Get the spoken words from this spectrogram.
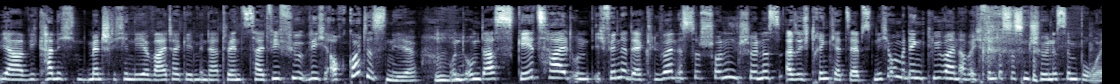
ja, wie kann ich menschliche Nähe weitergeben in der Adventszeit? Wie fühle ich auch Gottes Nähe? Mhm. Und um das geht's halt. Und ich finde, der Glühwein ist so schon ein schönes, also ich trinke jetzt selbst nicht unbedingt Glühwein, aber ich finde, das ist ein schönes Symbol.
